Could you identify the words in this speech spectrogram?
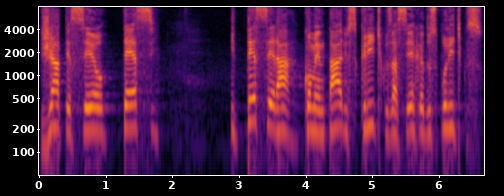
já teceu, tece e tecerá comentários críticos acerca dos políticos.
